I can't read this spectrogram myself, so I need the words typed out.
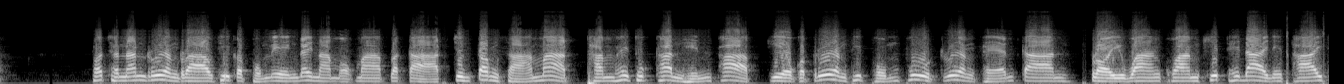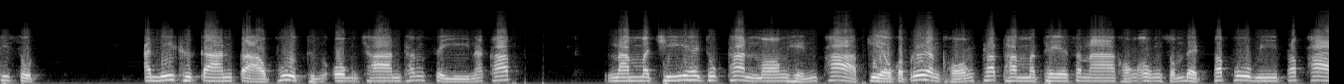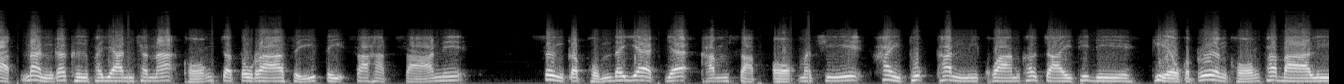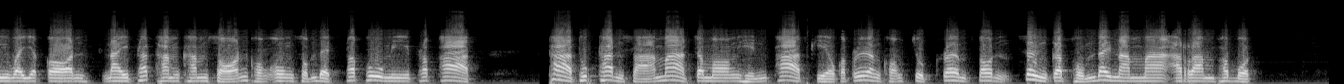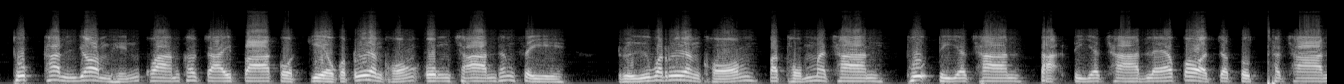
เพราะฉะนั้นเรื่องราวที่กระผมเองได้นำออกมาประกาศ จึงต้องสามารถทำให้ทุกท่านเห็นภาพเกี่ยวกับเรื่องที่ผมพูดเรื่องแผนการ ปล่อยวางความคิดให้ได้ในท้ายที่สุด อันนี้คือการกล่าวพูดถึงองค์ฌานทั้งสี่นะครับนำมาชี้ให้ทุกท่านมองเห็นภาพเกี่ยวกับเรื่องของพระธรรมเทศนาขององค์สมเด็จพระผู้มีพระภาค นั่นก็คือพยัญชนะของจตุราสีติสหัสสานิ ซึ่งกระผมได้แยกแยะคำศัพท์ออกมาชี้ให้ทุกท่านมีความเข้าใจที่ดี เกี่ยวกับเรื่องของพระบาลีไวยากรณ์ ในพระธรรมคำสอนขององค์สมเด็จพระผู้มีพระภาค ถ้าทุกท่านสามารถจะมองเห็นภาพเกี่ยวกับเรื่องของจุดเริ่มต้น ซึ่งกระผมได้นำมาอารัมพบท ทุกท่านย่อมเห็นความเข้าใจปรากฏเกี่ยวกับเรื่องขององค์ฌานทั้งสี่ หรือว่าเรื่องของปฐมฌานทุติยฌานตติยฌานแล้วก็จะตุตฌาน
